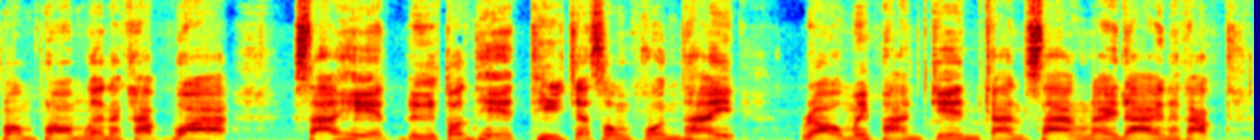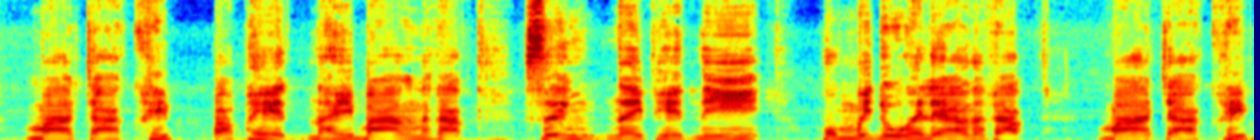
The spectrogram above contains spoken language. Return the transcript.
พร้อม ๆ กันนะครับ ว่าสาเหตุหรือต้นเหตุที่จะส่งผลให้เราไม่ผ่านเกณฑ์การสร้างรายได้นะครับ มาจากคลิปประเภทไหนบ้างนะครับ ซึ่งในเพจนี้ผมไปดูให้แล้วนะครับ มาจากคลิป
